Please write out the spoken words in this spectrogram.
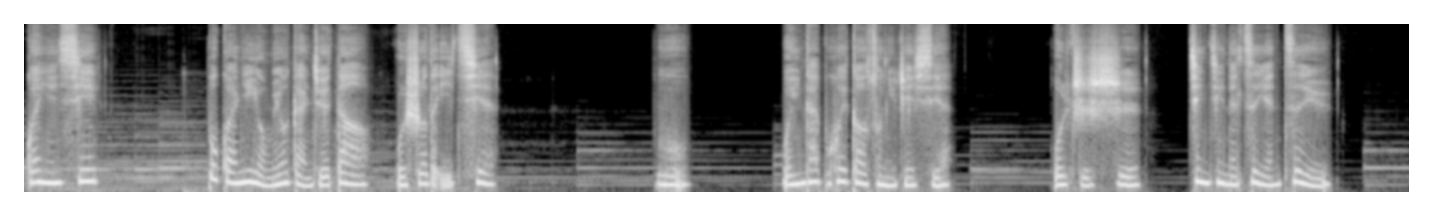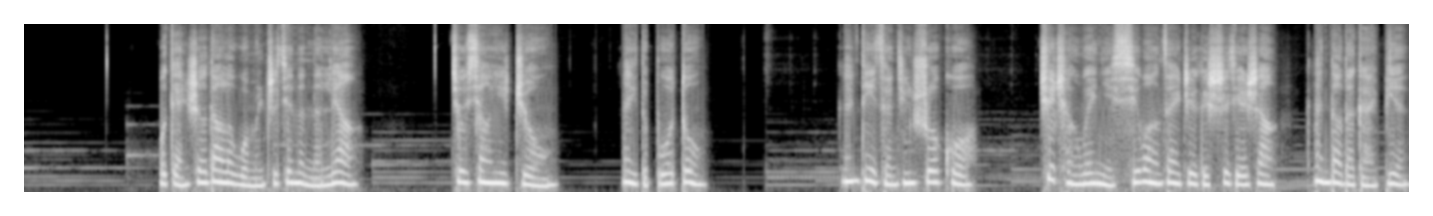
关妍希，不管你有没有感觉到我说的一切，不。我应该不会告诉你这些，我只是静静的自言自语。我感受到了我们之间的能量，就像一种爱的波动。甘地曾经说过：“去成为你希望在这个世界上看到的改变。”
